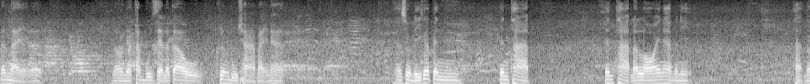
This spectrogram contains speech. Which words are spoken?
ด้านในเราเนี่ยทำบุญเสร็จแล้วก็เอาเครื่องบูชาไปนะฮะแล้วส่วนนี้ก็เป็นเป็นถาด เป็นถาดละร้อยนะครับอันนี้ ถาดละ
